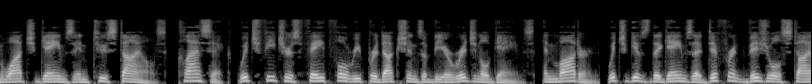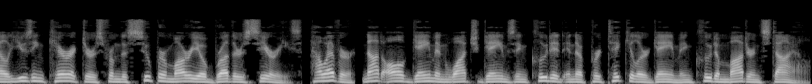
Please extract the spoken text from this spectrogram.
& Watch games in two styles, Classic, which features faithful reproductions of the original games, and Modern, which gives the games a different visual style using characters from the Super Mario Bros. series. However, not all Game & Watch games included in a particular game include a modern style.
